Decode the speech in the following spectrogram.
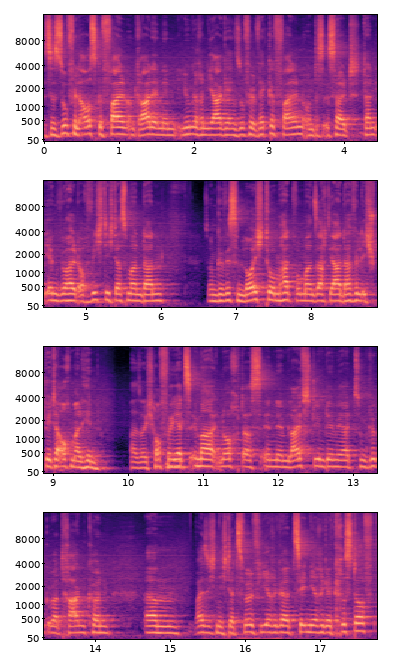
es ist so viel ausgefallen und gerade in den jüngeren Jahrgängen so viel weggefallen und es ist halt dann irgendwo halt auch wichtig, dass man dann so einen gewissen Leuchtturm hat, wo man sagt, ja, da will ich später auch mal hin. Also ich hoffe mhm. jetzt immer noch, dass in dem Livestream, den wir zum Glück übertragen können, ähm, weiß ich nicht, der zwölfjährige, zehnjährige Christoph,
